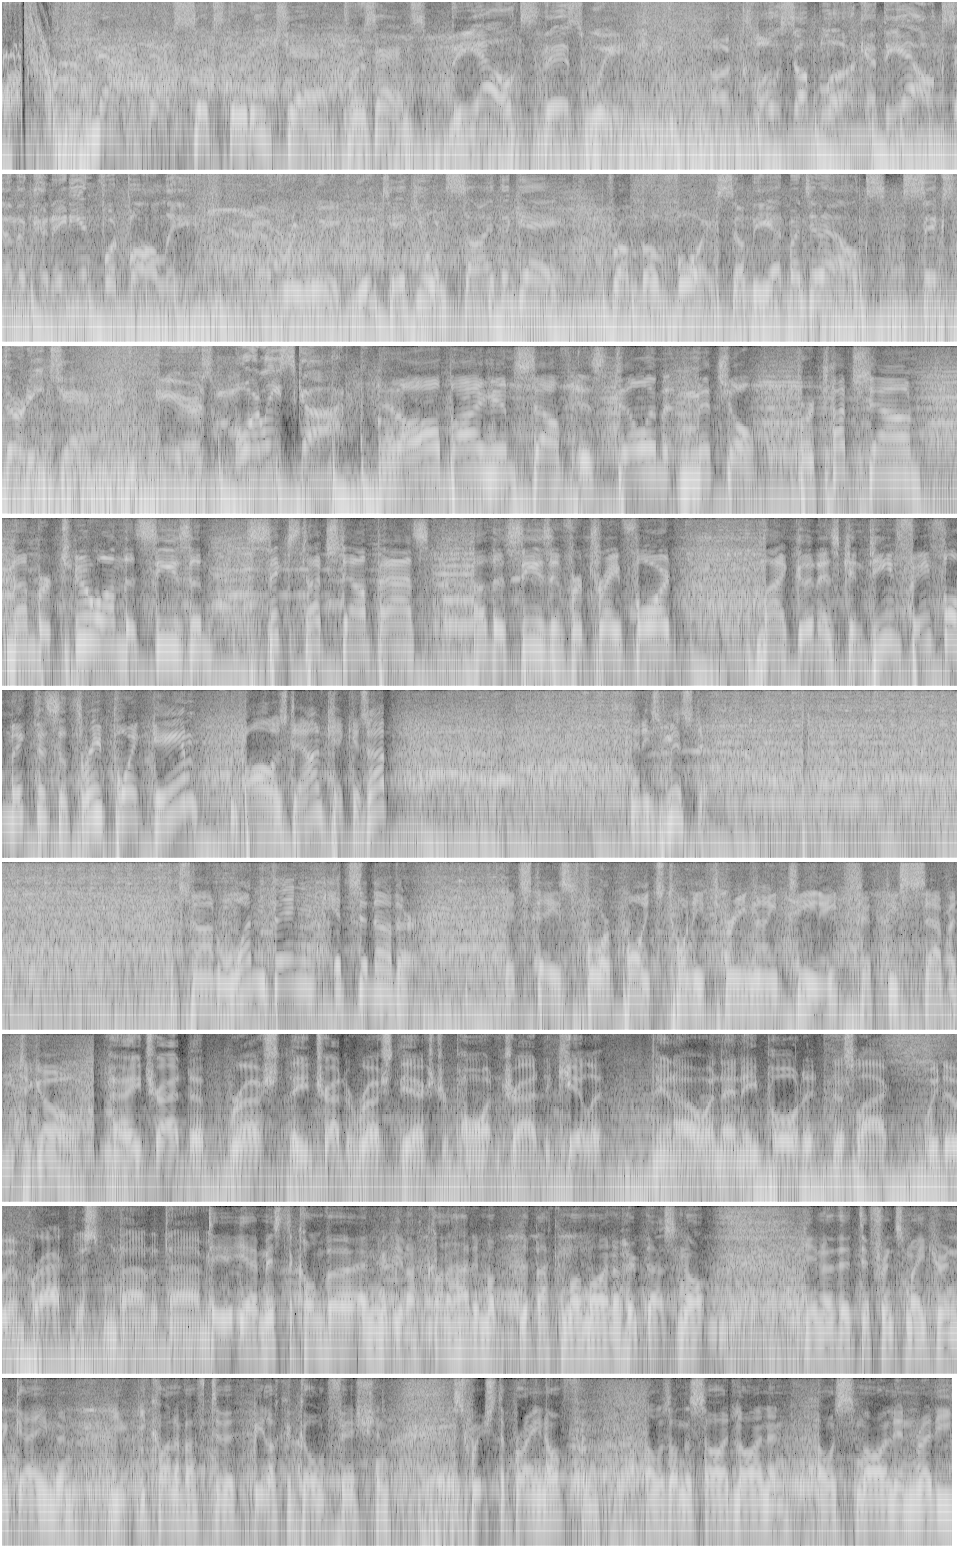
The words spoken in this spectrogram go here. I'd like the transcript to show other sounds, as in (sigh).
Now, 630 CHED presents the Elks This Week. A close-up look at the Elks and the Canadian Football League. Every week, we take you inside the game. From the voice of the Edmonton Elks, 630 CHED. Here's Morley Scott. And all by himself is Dillon Mitchell for touchdown number two on the season. Sixth touchdown pass of the season for Tre Ford. My goodness, can Dean Faithfull make this a three-point game? Ball is down, kick is up, and he's missed it. It's not one thing, it's another. It stays four points, 23-19, 8.57 to go. He tried to rush. He tried to rush the extra point and tried to kill it, you know, and then he pulled it just like we do in practice from time to time. Yeah, missed the convert, and you know, kind of had in my, the back of my mind. I hope that's not, you know, the difference maker in the game. And you, you kind of have to be like a goldfish and switch the brain off. And I was on the sideline and I was smiling, ready.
